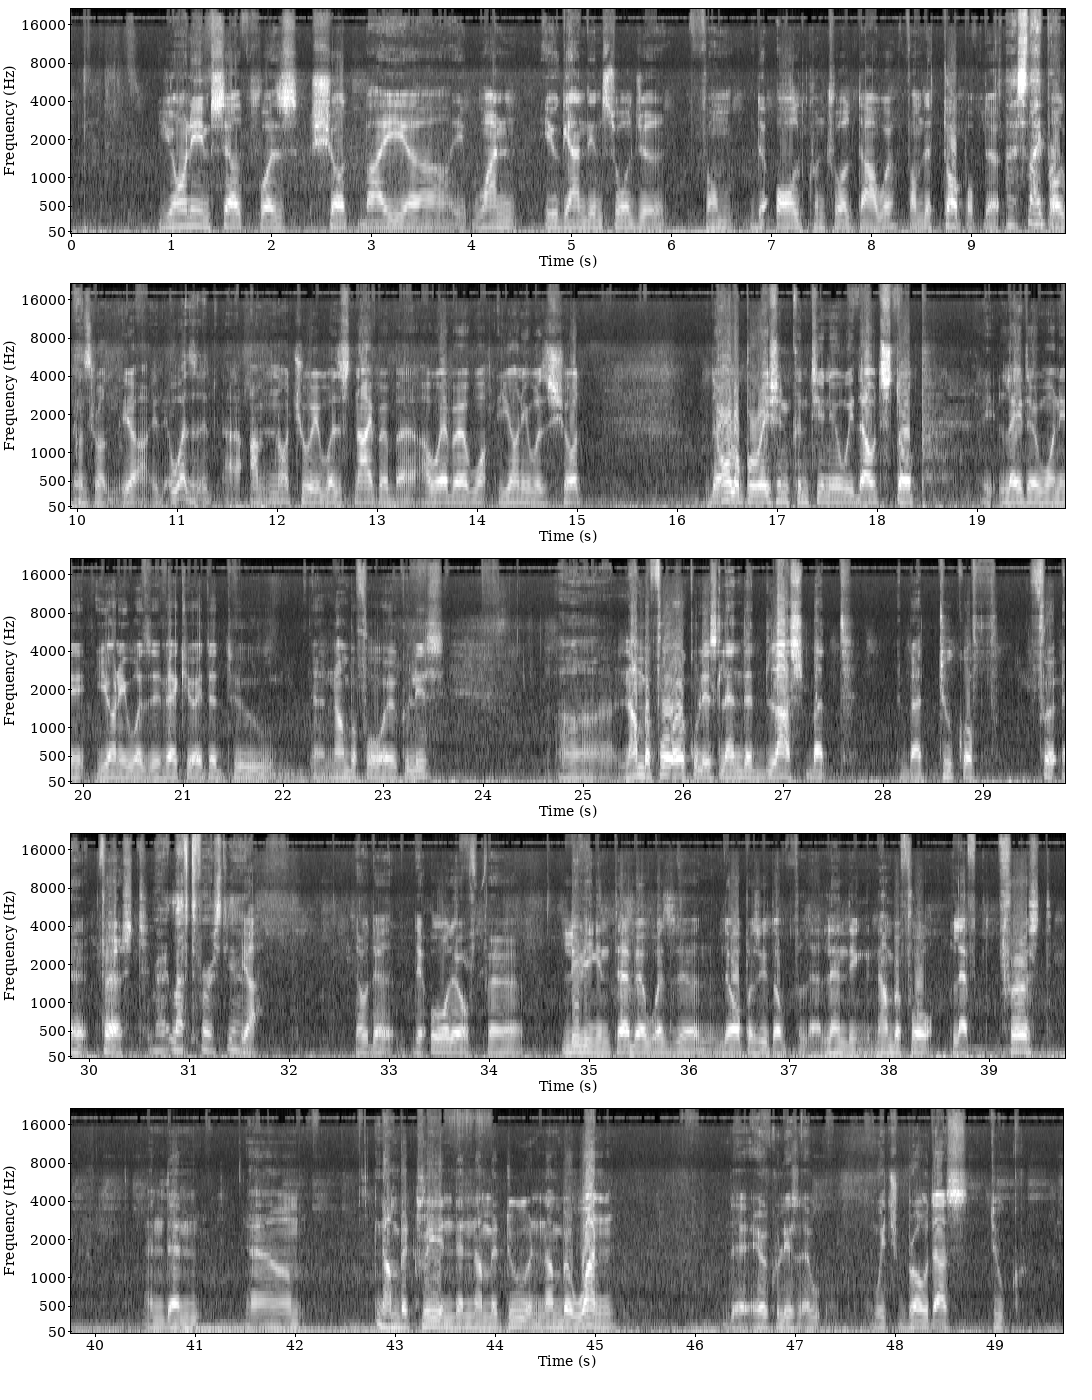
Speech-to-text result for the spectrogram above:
Yoni himself was shot by uh, one Ugandan soldier from the old control tower, from the top of the A sniper, old basically. control. Yeah, it was. Uh, I'm not sure it was a sniper, but however, Yoni was shot. The whole operation continued without stop. Later, when Yoni was evacuated to uh, number four Hercules, uh, number four Hercules landed last, but but took off fir- uh, first. Right, left first. Yeah. Yeah. So the the order of uh, leaving Entebbe was uh, the opposite of uh, landing. Number four left first, and then um, number three, and then number two, and number one, the Hercules, uh, which brought us, took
